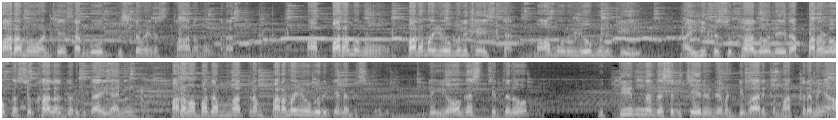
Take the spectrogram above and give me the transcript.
పరము అంటే సర్వోత్కృష్టమైన స్థానము అని అర్థం. ఆ పరమును పరమయోగులకే ఇస్తారు. మామూలు యోగులకి ఐహిక సుఖాలు లేదా పరలోక సుఖాలు దొరుకుతాయి కానీ పరమపదం మాత్రం పరమయోగులకే లభిస్తుంది. అంటే యోగ స్థితిలో ఉత్తీర్ణ దశకు చేరినటువంటి వారికి మాత్రమే ఆ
